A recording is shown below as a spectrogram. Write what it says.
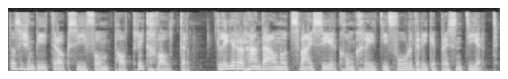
Das ist ein Beitrag von Patrick Walter. Die Lehrer haben auch noch zwei sehr konkrete Forderungen präsentiert.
